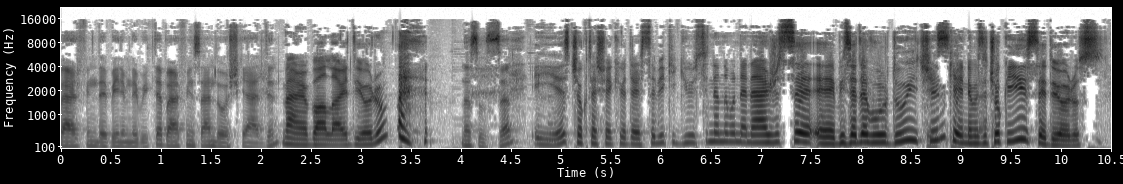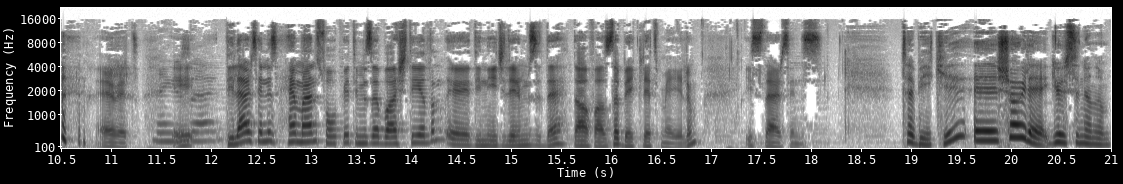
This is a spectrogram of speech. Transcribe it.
Berfin de benimle birlikte. Berfin sen de hoş geldin. Merhabalar diyorum. Nasılsın? İyiyiz. Çok teşekkür ederiz. Tabii ki Gülsin Hanım'ın enerjisi e, bize de vurduğu için Kesinlikle. kendimizi çok iyi hissediyoruz. Evet. Ne E, güzel. dilerseniz hemen sohbetimize başlayalım. E, dinleyicilerimizi de daha fazla bekletmeyelim isterseniz. Tabii ki. E, şöyle Gülsin Hanım,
